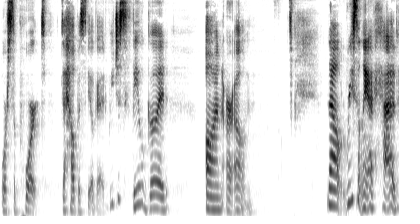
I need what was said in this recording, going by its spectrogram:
or support to help us feel good. We just feel good on our own. Now, recently I've had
